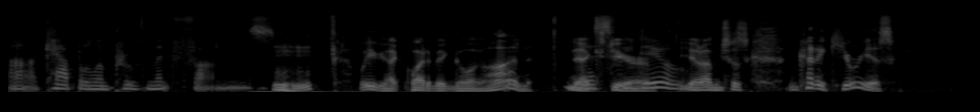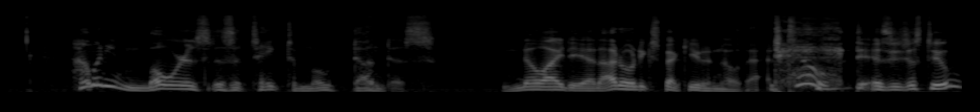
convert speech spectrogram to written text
uh, capital improvement funds. Mm-hmm. You've got quite a bit going on next yes, year. We do. You know, I'm just, I'm kind of curious. How many mowers does it take to mow Dundas? No idea, and I don't expect you to know that. Two. Is it just two?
